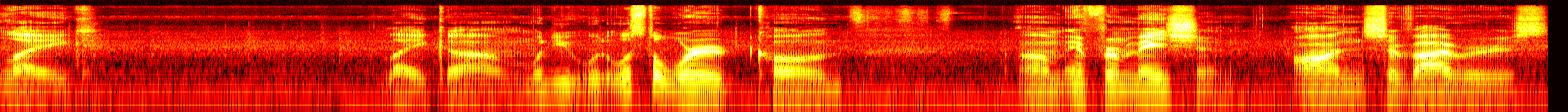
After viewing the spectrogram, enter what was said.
like, like um, what do you, what's the word called? Um, information on survivors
